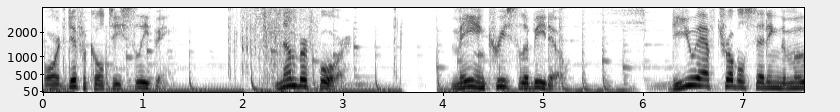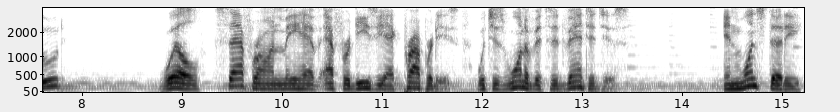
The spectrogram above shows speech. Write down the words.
or difficulty sleeping. Number 4. May increase libido. Do you have trouble setting the mood? Well, saffron may have aphrodisiac properties, which is one of its advantages. In one study,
